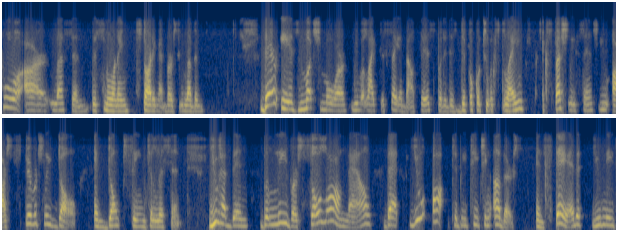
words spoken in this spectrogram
pull our lesson this morning, starting at verse 11. There is much more we would like to say about this, but it is difficult to explain, especially since you are spiritually dull and don't seem to listen. You have been believers so long now that you ought to be teaching others. Instead, you need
